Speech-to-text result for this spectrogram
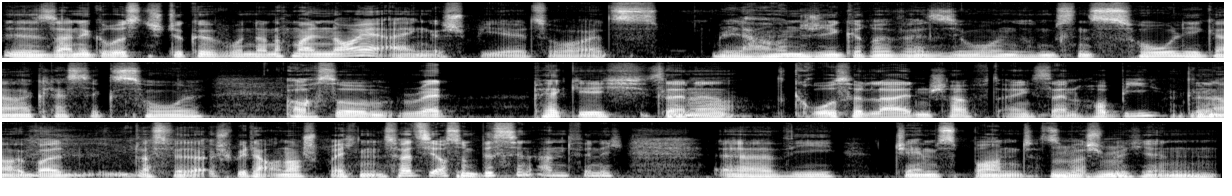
äh, seine größten Stücke wurden dann nochmal neu eingespielt, so als loungigere Version, so ein bisschen souliger, Classic Soul. Auch so Red Packig, seine genau. große Leidenschaft, eigentlich sein Hobby. Ne? Genau, ne? über das wir später auch noch sprechen. Es hört sich auch so ein bisschen an, finde ich, äh, wie James Bond, zum mhm. Beispiel hier in,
